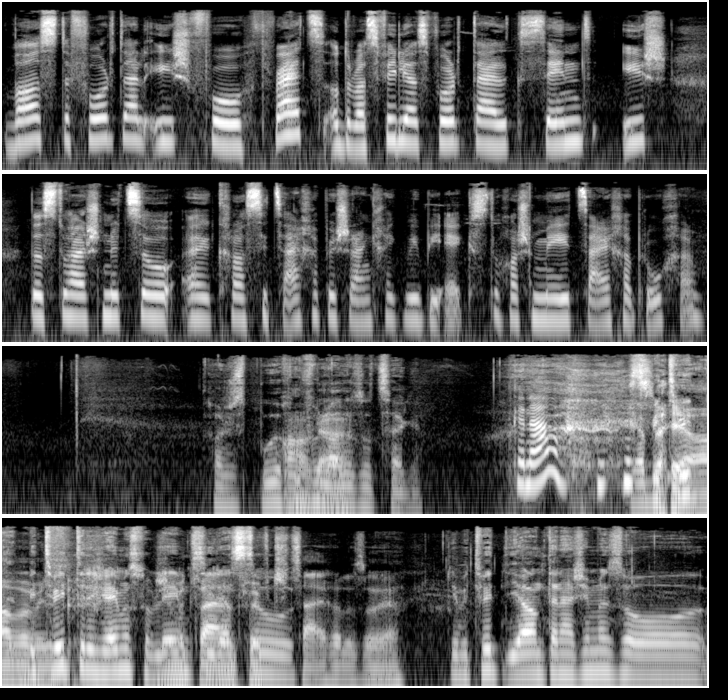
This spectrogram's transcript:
was der Vorteil ist von Threads oder was viele als Vorteil sehen, ist, dass du hast nicht so eine krasse Zeichenbeschränkung wie bei X. Du kannst mehr Zeichen brauchen. Kannst du das Buch Ah, aufladen sozusagen. Genau. Ja, bei, Ja, Twi aber bei Twitter ist ja immer das Problem, mit dass du... 52 Zeichen oder so, ja. Ja, bei Twitter, ja, und dann hast du immer so...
